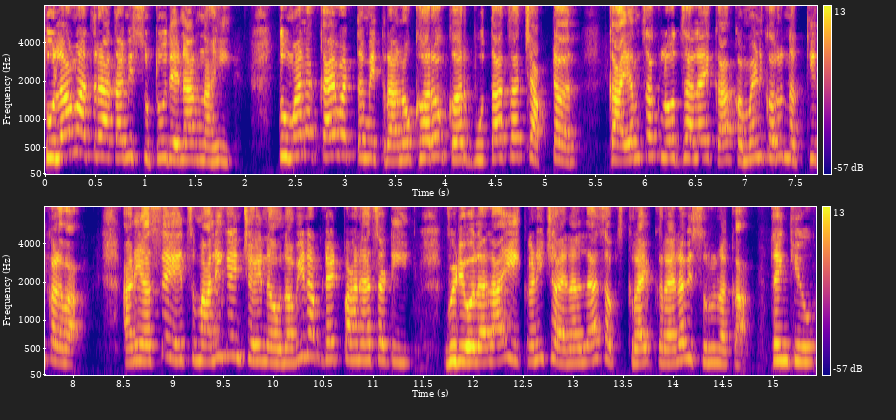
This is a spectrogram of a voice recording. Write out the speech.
तुला मात्र आता मी सुटू देणार नाही. तुम्हाला काय वाटतं मित्रांनो? खरोखर भूताचा चॅप्टर कायमचा क्लोज झालाय का? कमेंट करून नक्की कळवा. आणि असेच मालिकेंचे नवनवीन अपडेट पाहण्यासाठी व्हिडिओला लाईक आणि चॅनलला सबस्क्राईब करायला विसरू नका. थँक्यू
